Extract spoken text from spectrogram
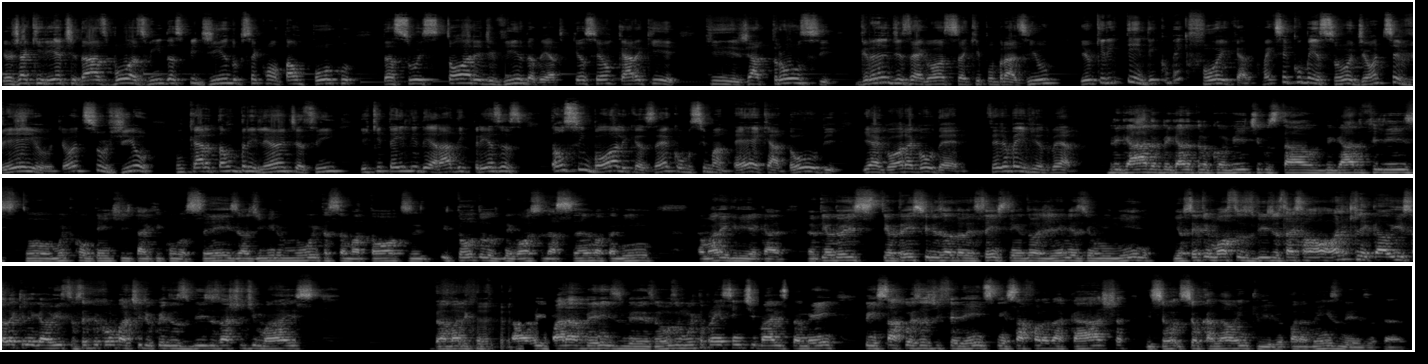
Eu já queria te dar as boas-vindas pedindo para você contar um pouco da sua história de vida, Beto, porque você é um cara que, que já trouxe grandes negócios aqui para o Brasil e eu queria entender como é que foi, cara. Como é que você começou, de onde você veio, de onde surgiu um cara tão brilhante assim e que tem liderado empresas tão simbólicas, né, como Symantec, Adobe e agora a GoDaddy. Seja bem-vindo, Beto. Obrigado, obrigado pelo convite, Gustavo. Obrigado, feliz. Estou muito contente de estar aqui com vocês. Eu admiro muito a Samba Talks e, e todo o negócio da samba. Para mim é uma alegria, cara. Eu tenho dois, tenho três filhos adolescentes, tenho duas gêmeas e um menino. E eu sempre mostro os vídeos lá e falo, olha que legal isso, olha que legal isso. Eu sempre compartilho com eles os vídeos, acho demais. Trabalho com parabéns mesmo. Eu uso muito para incentivar eles também pensar coisas diferentes, pensar fora da caixa. E seu, seu canal é incrível. Parabéns mesmo, cara.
